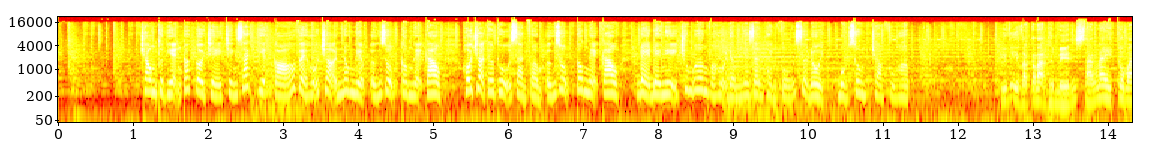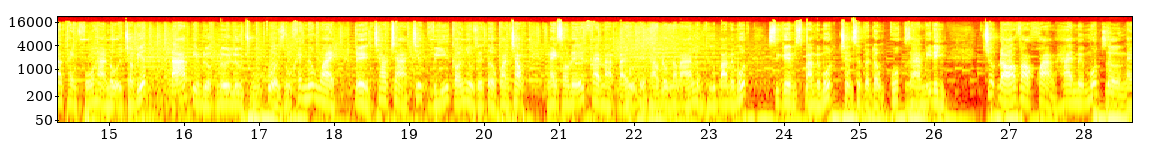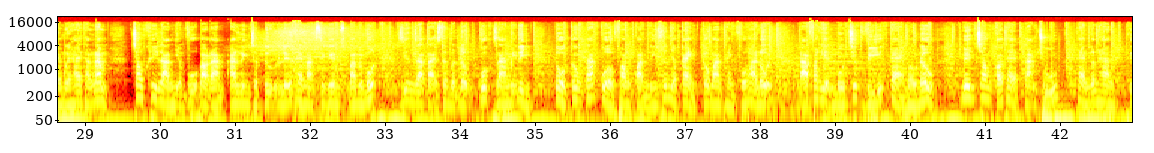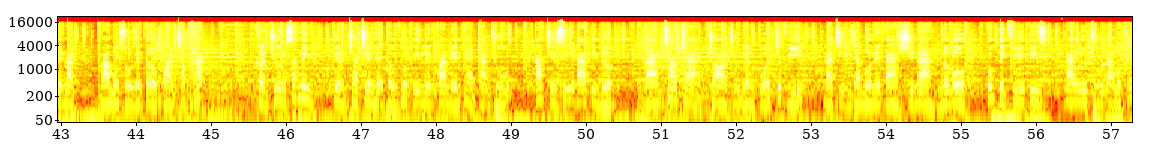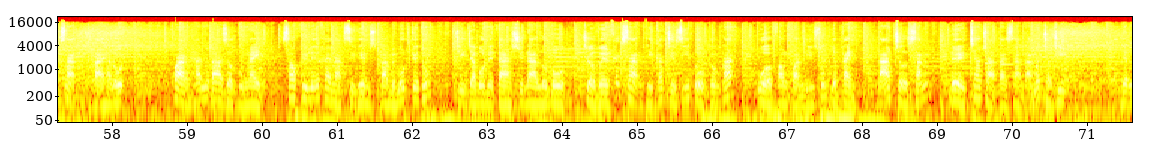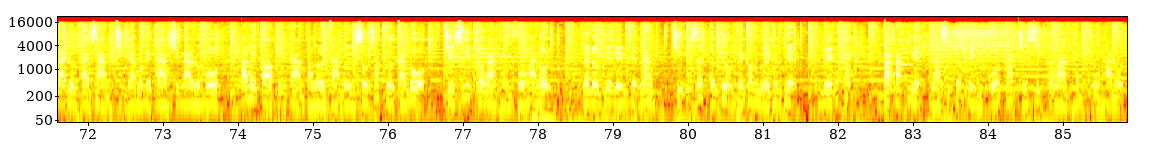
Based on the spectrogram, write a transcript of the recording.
trong thực hiện các cơ chế chính sách hiện có về hỗ trợ nông nghiệp ứng dụng công nghệ cao, hỗ trợ tiêu thụ sản phẩm ứng dụng công nghệ cao để đề nghị Trung ương và Hội đồng Nhân dân thành phố sửa đổi, bổ sung cho phù hợp. Quý vị và các bạn thân mến, sáng nay Công an thành phố Hà Nội cho biết đã tìm được nơi lưu trú của du khách nước ngoài để trao trả chiếc ví có nhiều giấy tờ quan trọng ngay sau lễ khai mạc Đại hội thể thao Đông Nam Á lần thứ 31 SEA Games 31 trên sân vận động quốc gia Mỹ Đình. Trước đó vào khoảng 21 giờ ngày 12 tháng 5, trong khi làm nhiệm vụ bảo đảm an ninh trật tự lễ khai mạc SEA Games 31 diễn ra tại sân vận động quốc gia Mỹ Đình, tổ công tác của phòng quản lý xuất nhập cảnh công an thành phố Hà Nội đã phát hiện một chiếc ví kẻ màu nâu, bên trong có thẻ tạm trú, thẻ ngân hàng, tiền mặt và một số giấy tờ quan trọng khác khẩn trương xác minh, kiểm tra trên hệ thống thông tin liên quan đến thẻ tạm trú, các chiến sĩ đã tìm được và trao trả cho chủ nhân của chiếc ví là chị Jaboneta Shina Lobo, quốc tịch Philippines, đang lưu trú tại một khách sạn tại Hà Nội. Khoảng 23 giờ cùng ngày, sau khi lễ khai mạc SEA Games 31 kết thúc, chị Jaboneta Shina Lobo trở về khách sạn thì các chiến sĩ tổ công tác của phòng quản lý xuất nhập cảnh đã chờ sẵn để trao trả tài sản đã mất cho chị. Nhận lại được tài sản, chị Jaboneta Sinalobo đã bày tỏ tình cảm và lời cảm ơn sâu sắc tới cán bộ, chiến sĩ công an thành phố Hà Nội. Lần đầu tiên đến Việt Nam, chị rất ấn tượng với con người thân thiện, mến khách và đặc biệt là sự tận tình của các chiến sĩ công an thành phố Hà Nội.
